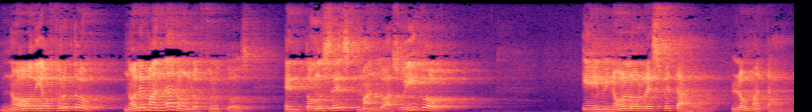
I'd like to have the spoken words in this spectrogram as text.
no dio fruto, no le mandaron los frutos. Entonces mandó a su hijo y no lo respetaron lo mataron.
